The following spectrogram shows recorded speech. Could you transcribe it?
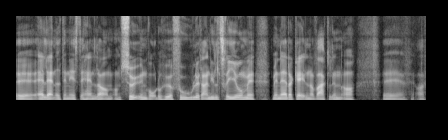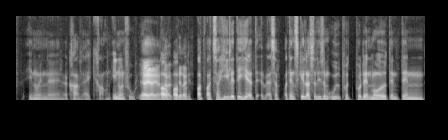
øh, af landet. Den næste handler om, om søen, hvor du hører fugle. Der er en lille trio med, med nattergalen og vaklen og, øh, og endnu en øh, krav, ja, ikke kraven, endnu en fugl. Ja, ja, ja, og, der, og, det er rigtigt. Og, og, og så hele det her, altså, og den skiller sig ligesom ud på, på den måde. Den, den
